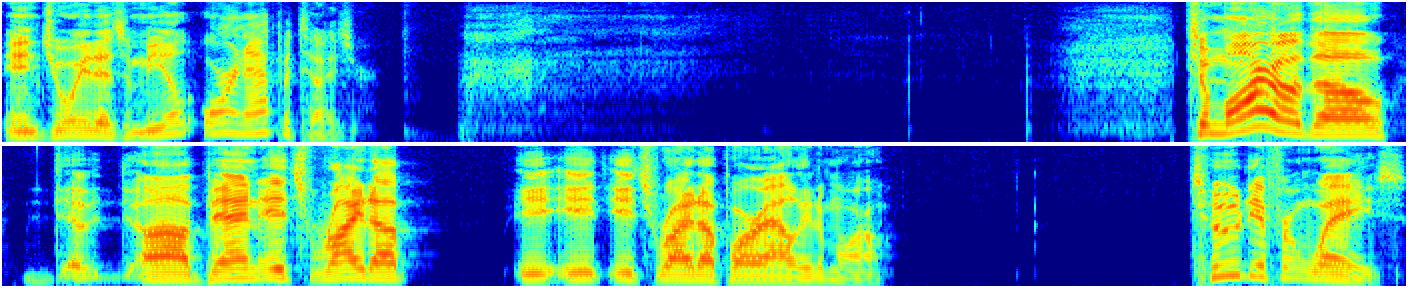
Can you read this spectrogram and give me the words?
Enjoy it as a meal or an appetizer. Tomorrow, though, uh, Ben, it's right up. It, it, it's right up our alley tomorrow. Two different ways.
